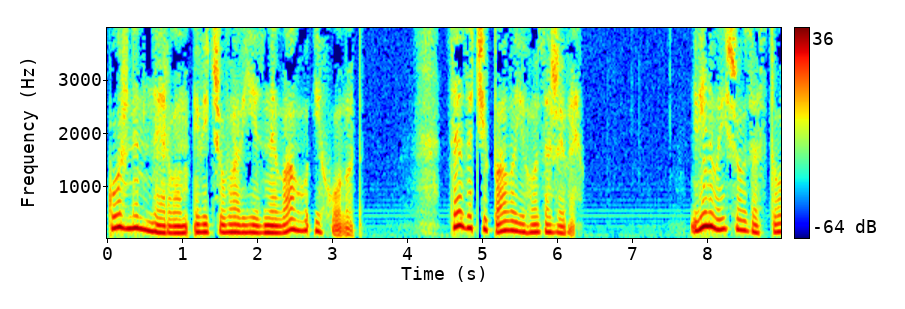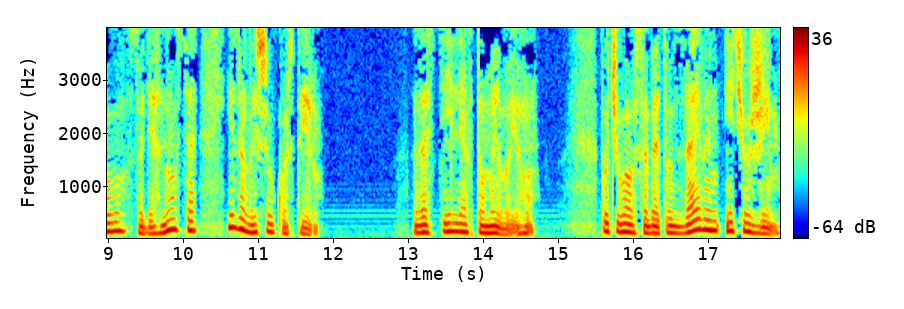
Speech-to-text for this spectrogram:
Кожним нервом відчував її зневагу і холод. Це зачіпало його заживе. Він вийшов за столу, зодягнувся і залишив квартиру. Застілля втомило його, почував себе тут зайвим і чужим.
